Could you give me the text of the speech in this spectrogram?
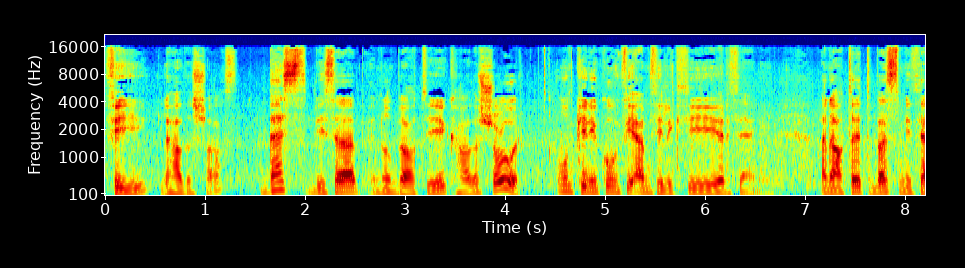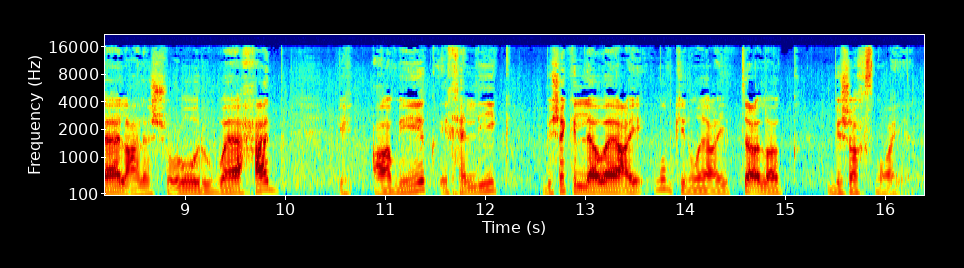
فيه لهذا الشخص بس بسبب إنه بيعطيك هذا الشعور. ممكن يكون في أمثلة كثير ثانية. أنا أعطيت بس مثال على شعور واحد عميق يخليك بشكل لا واعي ممكن واعي تعلق بشخص معين.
